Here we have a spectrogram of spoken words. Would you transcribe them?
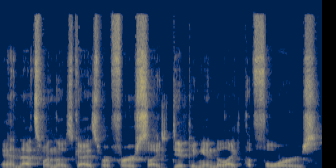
and that's when those guys were first like dipping into like the fours,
